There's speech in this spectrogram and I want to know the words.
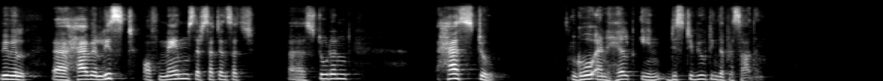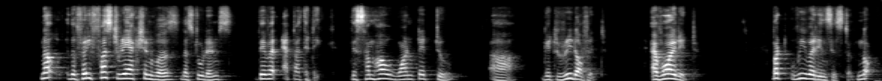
We will uh, have a list of names that such and such uh, student has to go and help in distributing the prasadam. Now, the very first reaction was the students, they were apathetic. They somehow wanted to uh, get rid of it, avoid it. But we were insistent no,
